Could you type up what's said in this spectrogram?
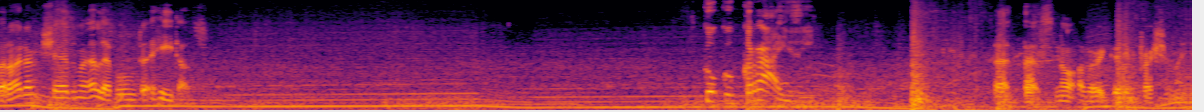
but I don't share them at a level that he does. Go go crazy. That that's not a very good impression, mate.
